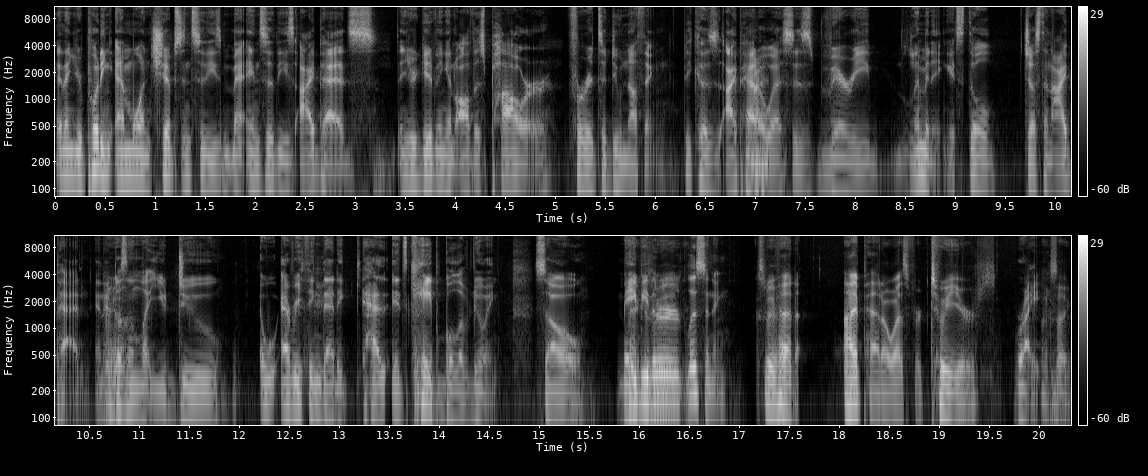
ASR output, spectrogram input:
And then you're putting M1 chips into these into these iPads and you're giving it all this power for it to do nothing because iPad OS is very limiting. It's still just an iPad and it doesn't let you do everything that it has it's capable of doing. So maybe they're we- listening. Because we've had iPad OS for two years. Right. Looks like.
